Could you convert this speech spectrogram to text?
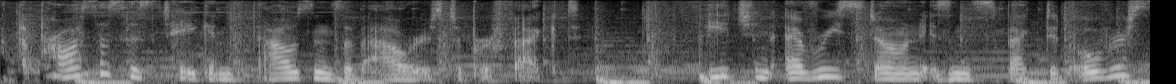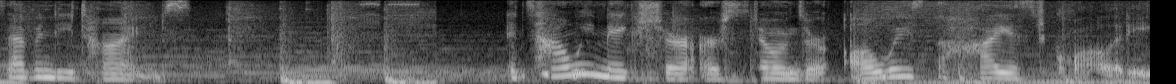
but the process has taken thousands of hours to perfect. Each and every stone is inspected over 70 times. It's how we make sure our stones are always the highest quality.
